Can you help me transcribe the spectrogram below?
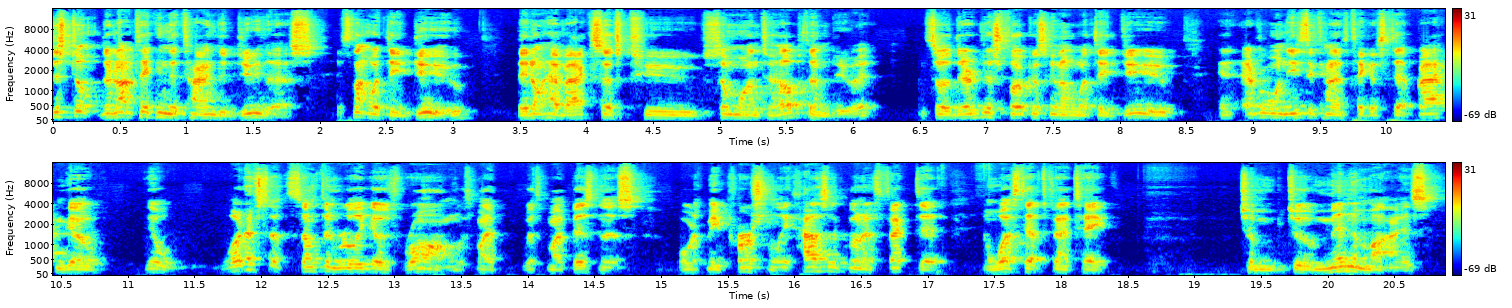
just don't, they're not taking the time to do this. It's not what they do. They don't have access to someone to help them do it. And so they're just focusing on what they do. And everyone needs to kind of take a step back and go, you know, what if something really goes wrong with my with my business or with me personally? How's it going to affect it? And what steps can I take to to minimize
